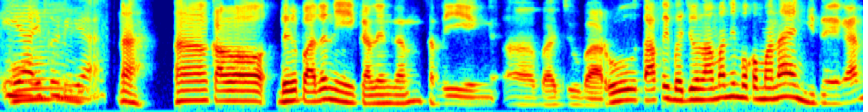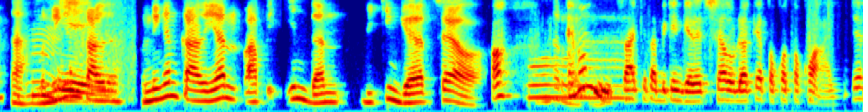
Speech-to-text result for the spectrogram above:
iya itu Hmm. dia. Eh, kalau daripada nih kalian kan sering eh, baju baru tapi baju lama nih mau kemanain gitu ya kan nah Hmm, mendingan iya. kalian mendingan kalian rapiin dan bikin garage sale. Oh, Emang bisa kita bikin garage sale? Udah kayak toko-toko aja?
